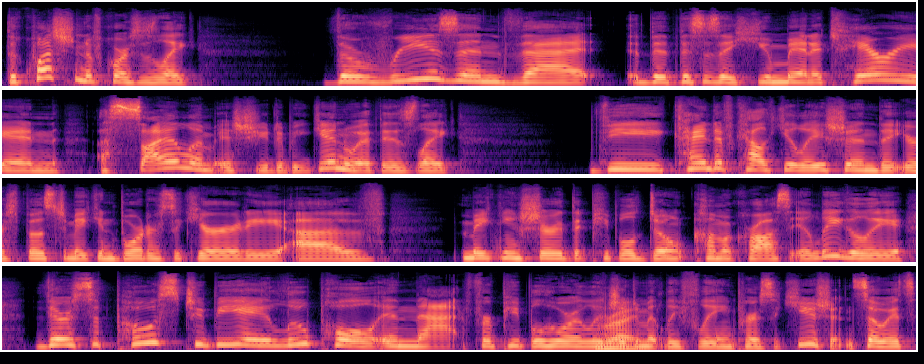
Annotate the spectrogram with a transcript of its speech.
The question, of course, is like, the reason that that this is a humanitarian asylum issue to begin with is like the kind of calculation that you're supposed to make in border security of making sure that people don't come across illegally there's supposed to be a loophole in that for people who are legitimately fleeing persecution so it's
